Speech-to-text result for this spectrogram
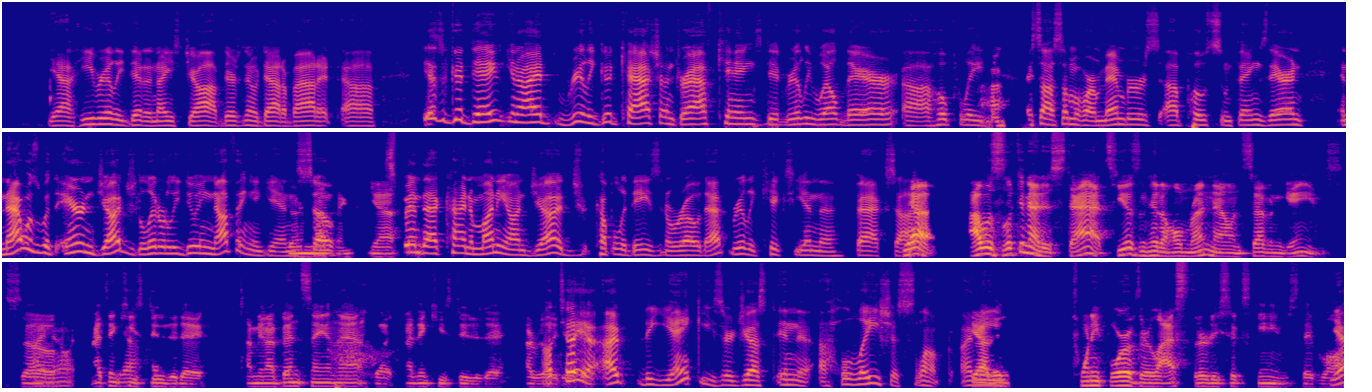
Yeah, he really did a nice job. There's no doubt about it. Uh, it was a good day. You know, I had really good cash on DraftKings, did really well there. Uh, hopefully, uh-huh. I saw some of our members uh, post some things there, and and that was with Aaron Judge literally doing nothing again. Doing so, nothing. yeah, spend that kind of money on Judge a couple of days in a row. That really kicks you in the backside. Yeah, I was looking at his stats. He hasn't hit a home run now in seven games. So I, I think yeah. he's due today. I mean, I've been saying that, but I think he's due today. I really. I'll do. tell you, I the Yankees are just in the, a hellacious slump. I yeah, mean, twenty-four of their last thirty-six games they've lost.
